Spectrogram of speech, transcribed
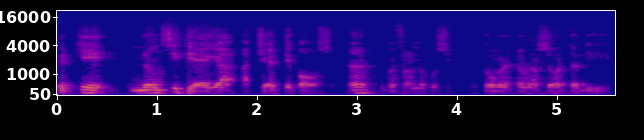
perché non si piega a certe cose, eh? poi fanno così come è una sorta di,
